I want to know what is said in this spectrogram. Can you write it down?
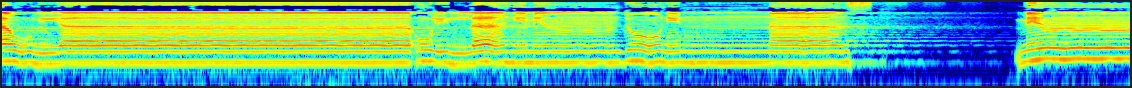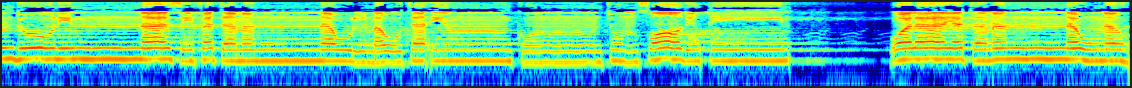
أولياء لله من دون الناس من دون الناس فتمنوا الموت إن كنتم صادقين ولا يتمنونه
